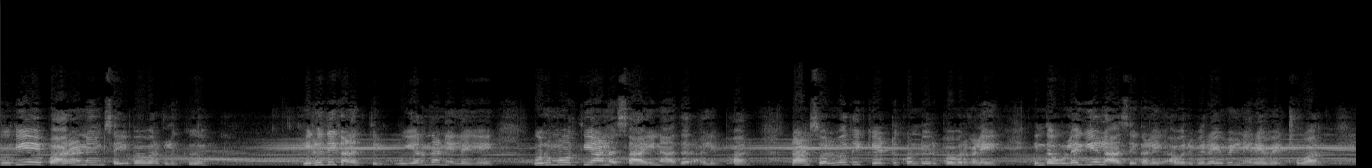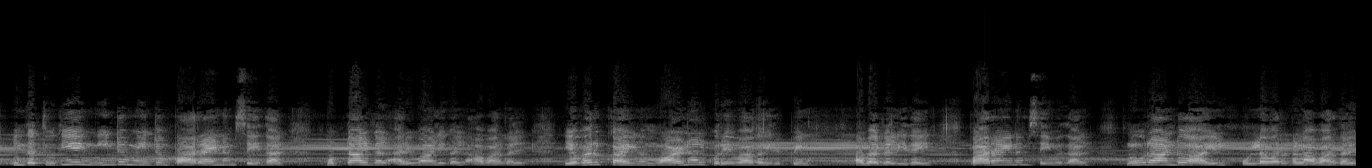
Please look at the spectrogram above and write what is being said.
துதியை பாராயணம் செய்பவர்களுக்கு இறுதி கணத்தில் உயர்ந்த நிலையை குருமூர்த்தியான சாய்நாதர் அளிப்பார். நான் சொல்வதை கேட்டு கொண்டிருப்பவர்களே இந்த உலகியல் ஆசைகளை அவர் விரைவில் நிறைவேற்றுவார். இந்த துதியை மீண்டும் மீண்டும் பாராயணம் செய்தால் முட்டாள்கள் அறிவாளிகள் ஆவார்கள். எவருக்காயினும் வாழ்நாள் குறைவாக இருப்பேன் அவர்கள் இதை பாராயணம் செய்வதால் நூறாண்டு உள்ளவர்கள் உள்ளவர்களாவார்கள்.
